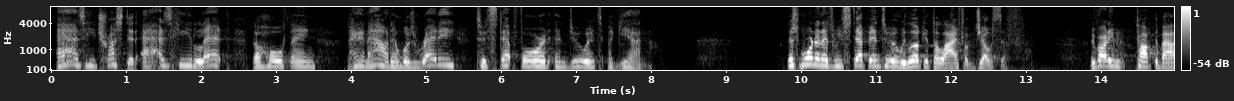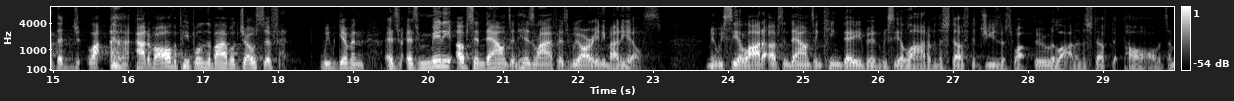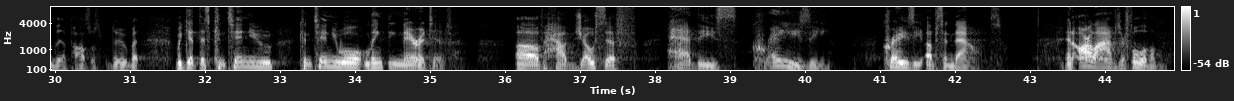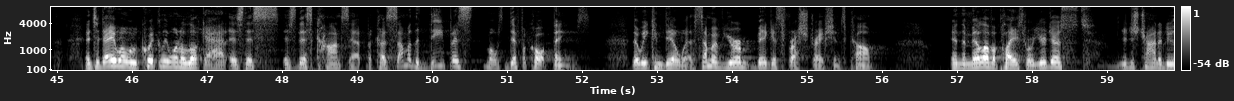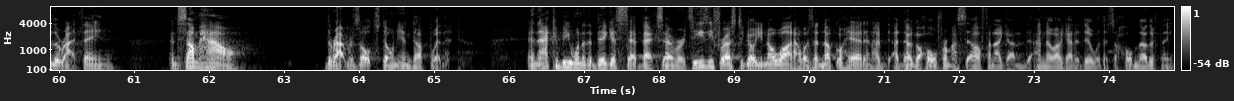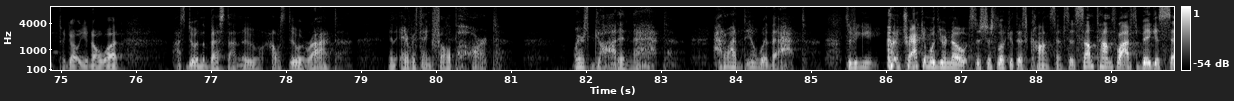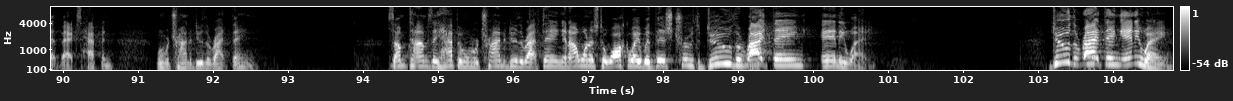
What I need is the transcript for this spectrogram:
as he trusted, as he let the whole thing pan out and was ready to step forward and do it again. This morning, as we step into and we look at the life of Joseph, We've already talked about that out of all the people in the Bible, Joseph, we've given as, as many ups and downs in his life as we are anybody else. I mean, we see a lot of ups and downs in King David. We see a lot of the stuff that Jesus walked through, a lot of the stuff that Paul and some of the apostles do. But we get this continue, continual, lengthy narrative of how Joseph had these crazy, crazy ups and downs. And our lives are full of them. And today, what we quickly want to look at is this, is this concept because some of the deepest, most difficult things that we can deal with, some of your biggest frustrations come in the middle of a place where you're just, you're just trying to do the right thing. And somehow, the right results don't end up with it. And that can be one of the biggest setbacks ever. It's easy for us to go, you know what? I was a knucklehead and I, I dug a hole for myself and I got I know I got to deal with it. It's a whole nother thing to go, you know what? I was doing the best I knew. I was doing right. And everything fell apart. Where's God in that? How do I deal with that? So if you track tracking with your notes, let's just look at this concept. That sometimes life's biggest setbacks happen when we're trying to do the right thing. Sometimes they happen when we're trying to do the right thing, and I want us to walk away with this truth do the right thing anyway. Do the right thing anyway.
